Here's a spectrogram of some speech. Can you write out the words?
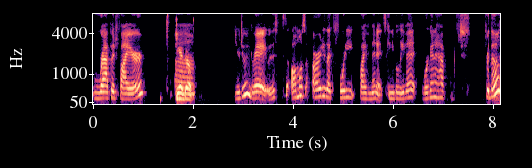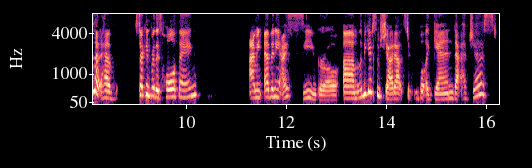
rapid fire yeah um, you're doing great this is almost already like 45 minutes can you believe it we're gonna have for those that have stuck in for this whole thing I mean, Ebony, I see you, girl. Um, let me give some shout outs to people again that have just,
